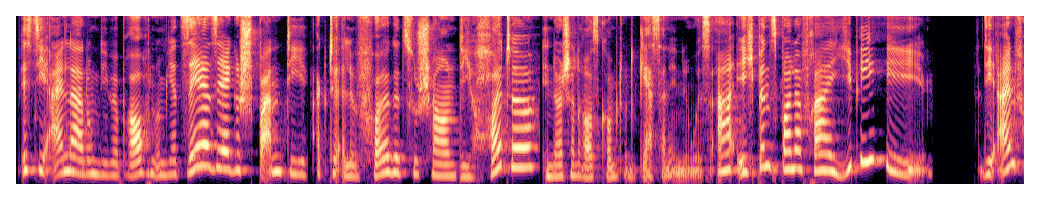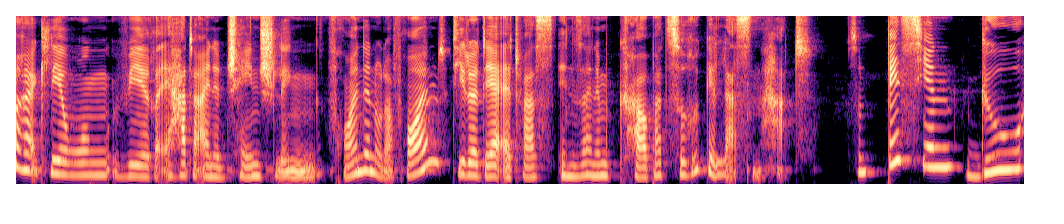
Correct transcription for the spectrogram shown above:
ist die Einladung, die wir brauchen, um jetzt sehr, sehr gespannt die aktuelle Folge zu schauen, die heute in Deutschland rauskommt und gestern in den USA. Ich bin spoilerfrei. Yippie! Die einfache Erklärung wäre, er hatte eine Changeling-Freundin oder Freund, die oder der etwas in seinem Körper zurückgelassen hat so ein bisschen Goo,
